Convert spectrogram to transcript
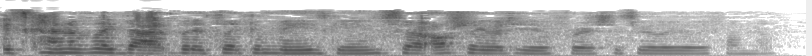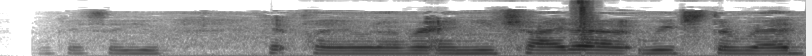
it's kind of like that, but it's like a maze game. So I'll show you what to do first. It's really really fun though. Okay, so you hit play or whatever, and you try to reach the red.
